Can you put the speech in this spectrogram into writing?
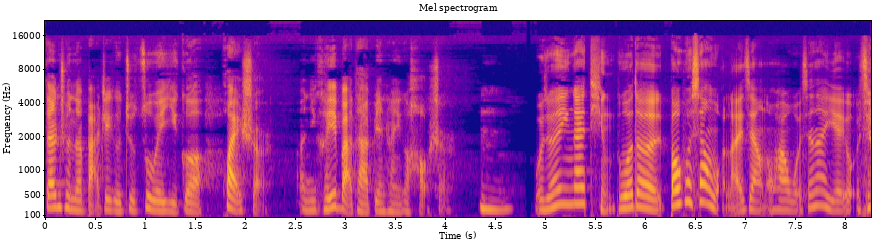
单纯的把这个就作为一个坏事儿啊，你可以把它变成一个好事儿。嗯，我觉得应该挺多的，包括像我来讲的话，我现在也有 就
